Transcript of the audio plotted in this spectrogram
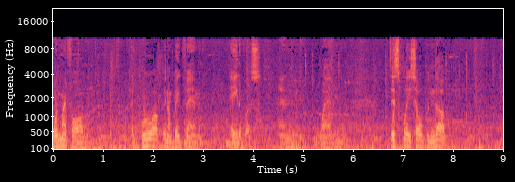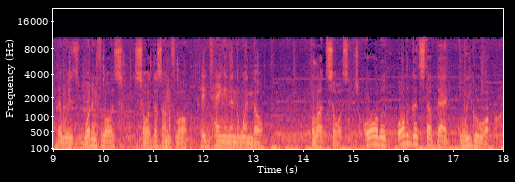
with my father. I grew up in a big family, eight of us. And when this place opened up, there was wooden floors, sawdust on the floor, pigs hanging in the window, blood sausage, all the all the good stuff that we grew up on.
